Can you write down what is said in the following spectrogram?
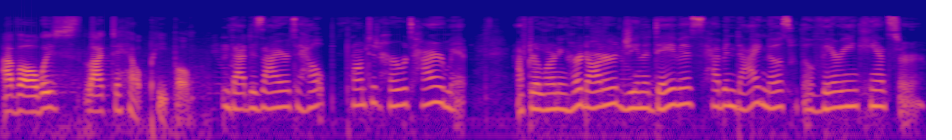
I've always liked to help people. That desire to help prompted her retirement after learning her daughter, Gina Davis, had been diagnosed with ovarian cancer.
